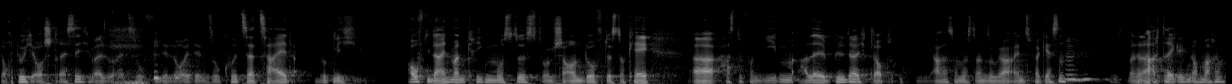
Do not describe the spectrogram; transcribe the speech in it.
doch durchaus stressig, weil du halt so viele Leute in so kurzer Zeit wirklich auf die Leinwand kriegen musstest und schauen durftest, okay, äh, hast du von jedem alle Bilder, ich glaube, vom Jahres haben wir es dann sogar eins vergessen, mhm. das muss man nachträglich noch machen.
